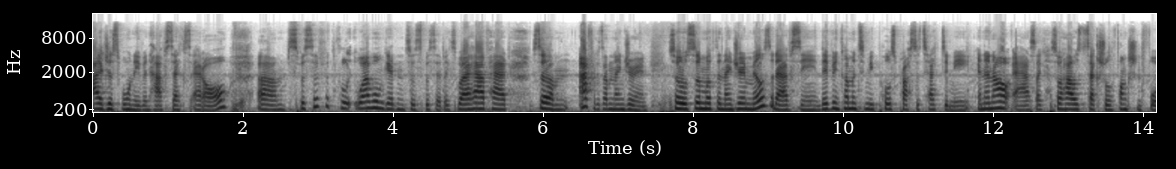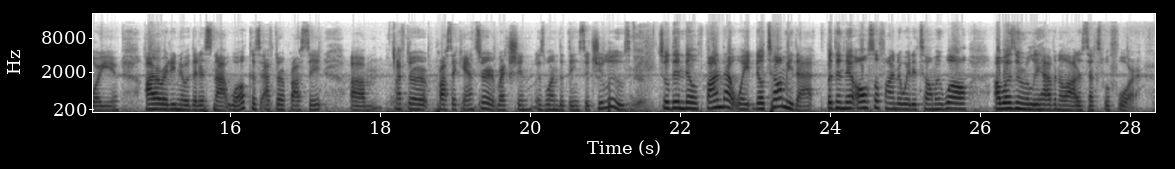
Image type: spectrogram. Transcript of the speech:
I just won't even have sex at all. Yeah. Um, specifically, well, I won't get into specifics, but I have had some Africans. I'm Nigerian, mm-hmm. so some of the Nigerian males that I've seen, they've been coming to me post prostatectomy, and then I'll ask, like, so how's sexual function for you? I already know that it's not well because after a prostate, um, mm-hmm. after prostate cancer, erection is one of the things that you lose. Yeah. So then they'll find that way. They'll tell me that, but then they'll also find a way to tell me, well, I wasn't really having a lot of sex before. Mm-hmm.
